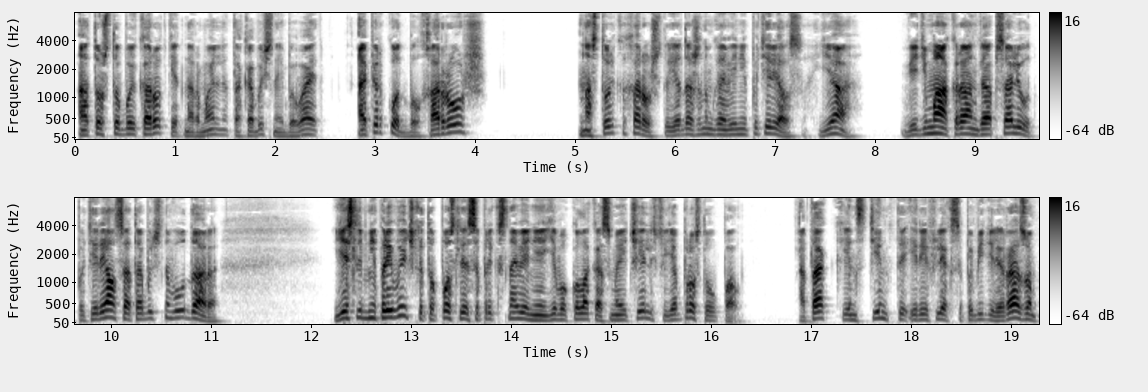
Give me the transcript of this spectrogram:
а то, что бой короткий, это нормально, так обычно и бывает. Апперкот был хорош, настолько хорош, что я даже на мгновение потерялся. Я, ведьмак ранга Абсолют, потерялся от обычного удара. Если б не привычка, то после соприкосновения его кулака с моей челюстью я просто упал. А так инстинкты и рефлексы победили разум.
